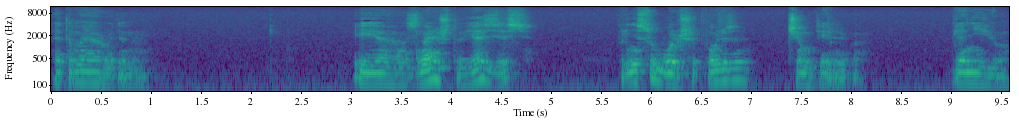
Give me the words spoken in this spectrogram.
Это моя родина. И я знаю, что я здесь принесу больше пользы, чем где-либо. Для нее,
